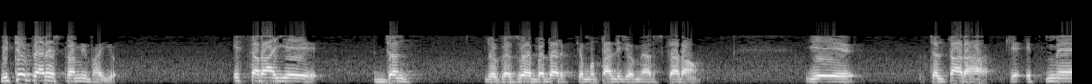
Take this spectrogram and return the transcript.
میٹھے پیارے اسلامی بھائیوں اس طرح یہ جنگ جو غزوہ بدر کے متعلق جو میں عرض کر رہا ہوں، یہ چلتا رہا کہ اس میں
